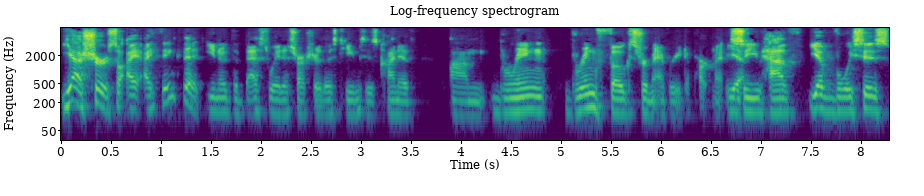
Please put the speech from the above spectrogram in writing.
Yeah, sure. So I, I think that you know the best way to structure those teams is kind of um, bring bring folks from every department. Yeah. So you have you have voices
